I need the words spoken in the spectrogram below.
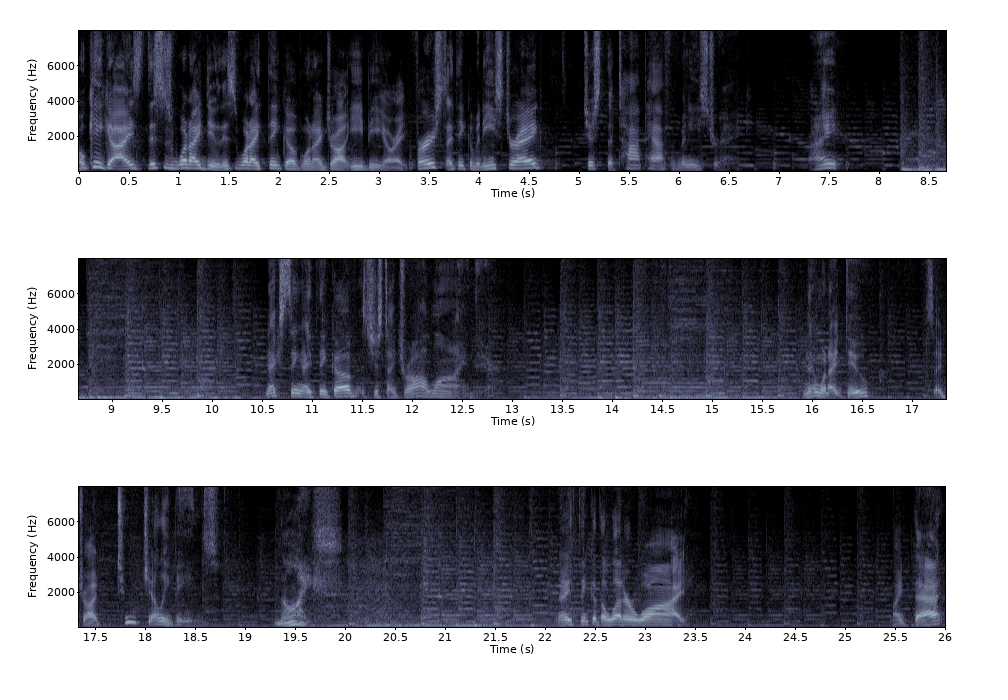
Okay, guys, this is what I do. This is what I think of when I draw EB, all right? First, I think of an Easter egg, just the top half of an Easter egg, right? Next thing I think of is just I draw a line there. And then what I do is I draw two jelly beans. Nice. And I think of the letter Y. Like that.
